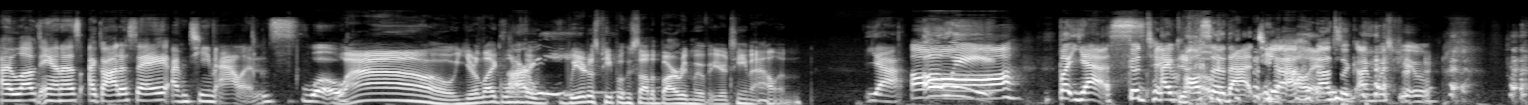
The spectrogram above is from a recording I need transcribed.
I loved Anna's. I gotta say, I'm Team Allen's. Whoa. Wow, you're like one of the weirdest people who saw the Barbie movie. You're Team Allen. Yeah. Aw. Oh wait, but yes, Good take. I'm Yeah. also that Team Yeah, Allen. that's a, I'm with you.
